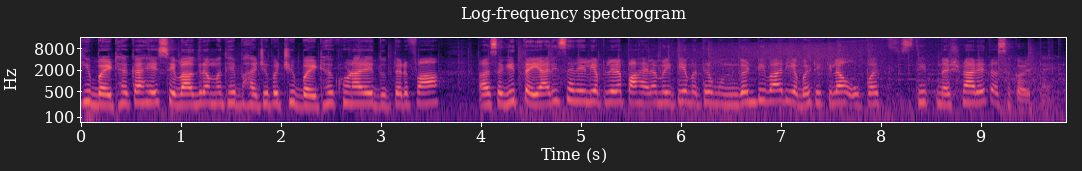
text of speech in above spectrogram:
ही बैठक आहे. सेवाग्राममध्ये भाजपची बैठक होणार आहे दुतर्फा. सगळी तयारी झालेली आपल्याला पाहायला मिळते मात्र मुनगंटीवार या बैठकीला उपस्थित नसणार आहेत असं कळत आहे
